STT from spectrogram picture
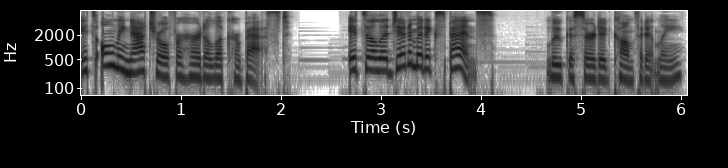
It's only natural for her to look her best. It's a legitimate expense, Luke asserted confidently,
